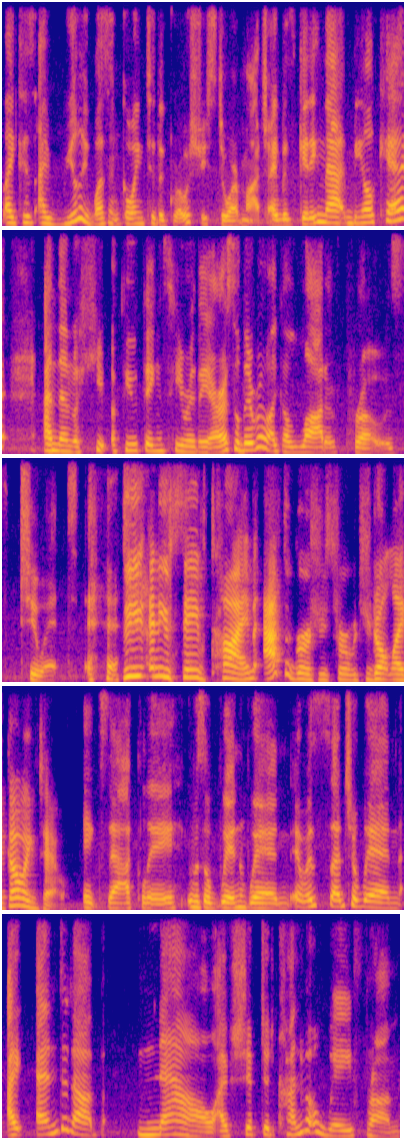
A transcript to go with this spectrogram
Like, because I really wasn't going to the grocery store much. I was getting that meal kit and then a, a few things here or there. So there were like a lot of pros to it. do you, and you save time at the grocery store, which you don't like going to. Exactly. It was a win win. It was such a win. I ended up now I've shifted kind of away from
